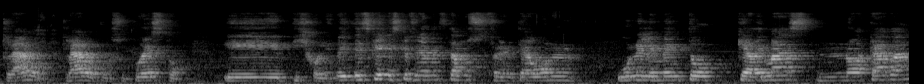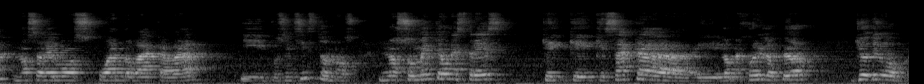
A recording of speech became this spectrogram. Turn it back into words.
Claro, claro, por supuesto. Eh, híjole, es que, es que finalmente estamos frente a un, un elemento que además no acaba, no sabemos cuándo va a acabar y pues insisto, nos, nos somete a un estrés que, que, saca eh, lo mejor y lo peor, yo digo,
